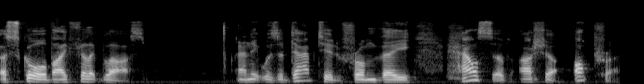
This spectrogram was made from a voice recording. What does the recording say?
a score by Philip Glass. And it was adapted from the House of Usher opera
